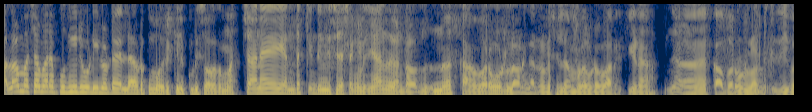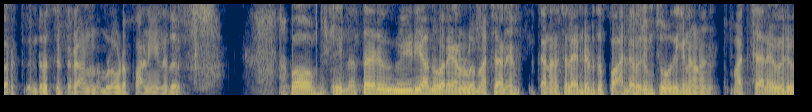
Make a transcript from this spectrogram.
ഹലോ മച്ചാമാരെ പുതിയൊരു വീഡിയോയിലോട്ട് എല്ലാവർക്കും ഒരിക്കൽ കൂടി സ്വാഗതം. മച്ചാനെ എന്തൊക്കെയുണ്ട് വിശേഷങ്ങൾ? ഞാനത് കണ്ടോ ഇന്ന് കവർ റോഡിലാണ് കാരണം വെച്ചാൽ നമ്മളിവിടെ വർക്ക് ചെയ്യണ കവർ റോഡിലാണ് ഇത് ഈ വർക്ക് ഡ്രസ് ഇട്ടിട്ടാണ് നമ്മളിവിടെ പണിയണത്. അപ്പോൾ ഇന്നത്തെ ഒരു വീഡിയോ എന്ന് പറയാനുള്ളത് മച്ചാനെ കാരണം വെച്ചാൽ എന്റെ അടുത്ത് പലവരും ചോദിക്കണാണ് മച്ചാനെ ഒരു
